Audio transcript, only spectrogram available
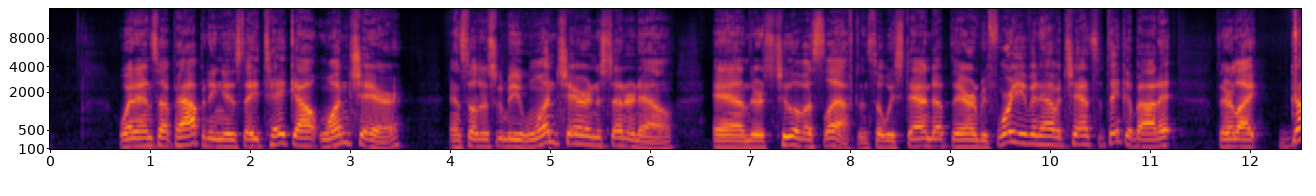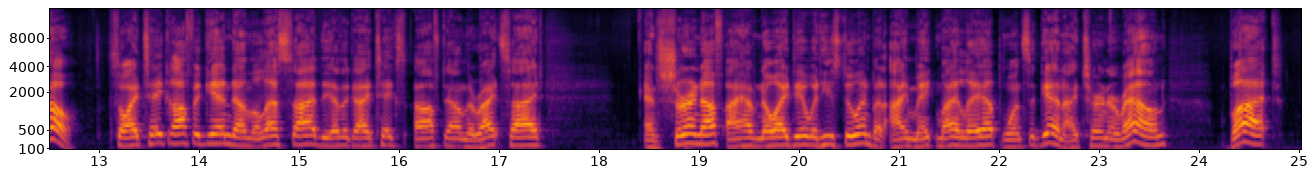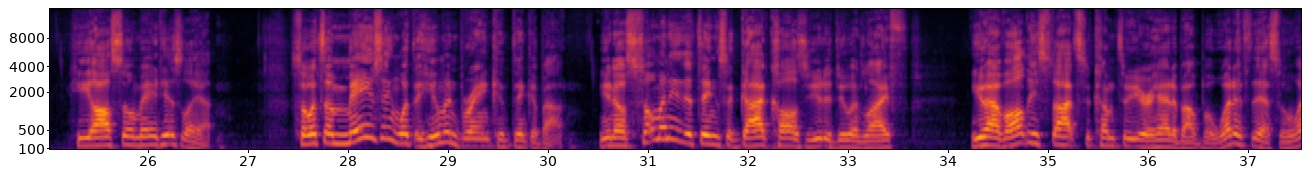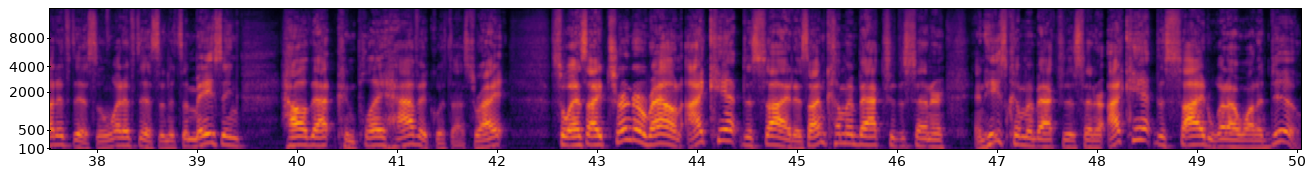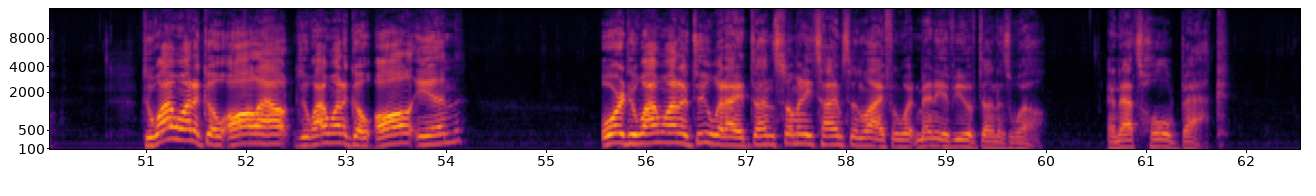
what ends up happening is they take out one chair. And so there's going to be one chair in the center now, and there's two of us left. And so we stand up there, and before you even have a chance to think about it, they're like, go. So I take off again down the left side. The other guy takes off down the right side. And sure enough, I have no idea what he's doing, but I make my layup once again. I turn around, but he also made his layup. So it's amazing what the human brain can think about. You know, so many of the things that God calls you to do in life, you have all these thoughts that come through your head about, but what if this, and what if this, and what if this? And it's amazing how that can play havoc with us, right? So as I turn around, I can't decide, as I'm coming back to the center and he's coming back to the center, I can't decide what I want to do. Do I want to go all out? Do I want to go all in? Or do I want to do what I had done so many times in life and what many of you have done as well? And that's hold back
